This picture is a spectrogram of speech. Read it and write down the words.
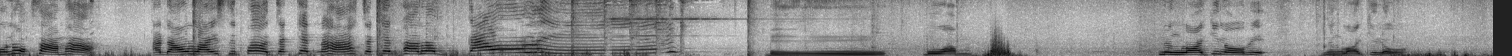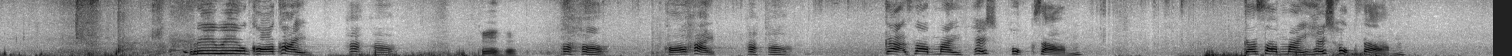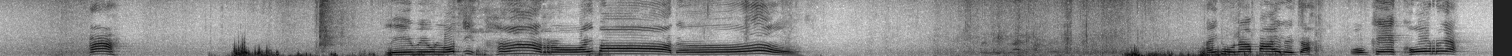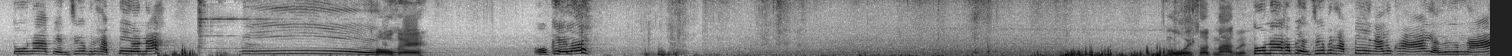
ศูนย์หกสามค่ะ Adult Light Zipper Jacket นะคะ แจ็คเก็ตผ้าร่มเกาหลี บู บวมหนึ่งร้อยกิโลพี่หนึ่งร้อยกิโล รีวิวขอไข่ ฮ่าฮ่าฮ่อฮ่อฮ่าฮ่าขอไข่ ฮ่าฮ่ากระสอบใหม่ H63 กระสอบใหม่ H63 อะ รีวิวลดอีก500บาท เออ ให้ดูหน้าป้ายเลยจ้ะ โอเค โคเรียตู้หน้าเปลี่ยนชื่อเป็นแฮปปี้แล้วนะ นี่ โอเค โอเคเลยโอ้ยสดมากเลย ตู้หน้าเขาเปลี่ยนชื่อเป็นแฮปปี้นะลูกค้า อย่าลืมนะ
